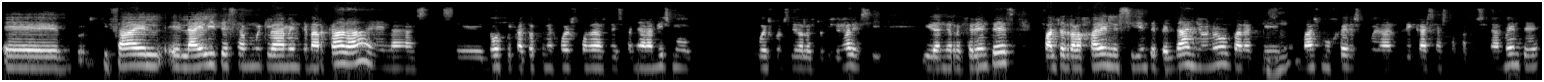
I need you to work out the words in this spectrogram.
Eh, pues quizá el, la élite está muy claramente marcada, en las 12, 14 mejores jugadoras de España ahora mismo puedes considerar las profesionales y, y grandes referentes. Falta trabajar en el siguiente peldaño, ¿no? Para que uh -huh. más mujeres puedan dedicarse a esto profesionalmente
